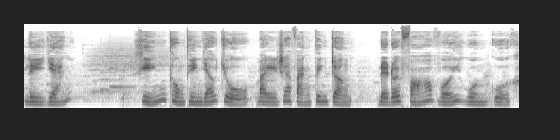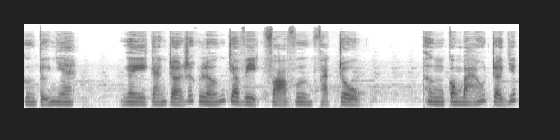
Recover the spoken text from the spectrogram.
ly gián, khiến thông thiên giáo chủ bày ra vạn tiên trận để đối phó với quân của Khương Tử Nha, gây cản trở rất lớn cho việc võ vương phạt trụ. Thân công báo trợ giúp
